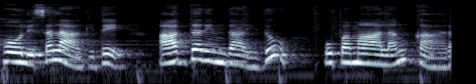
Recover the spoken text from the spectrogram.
ಹೋಲಿಸಲಾಗಿದೆ. ಆದ್ದರಿಂದ ಇದು ಉಪಮಾಲಂಕಾರ.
